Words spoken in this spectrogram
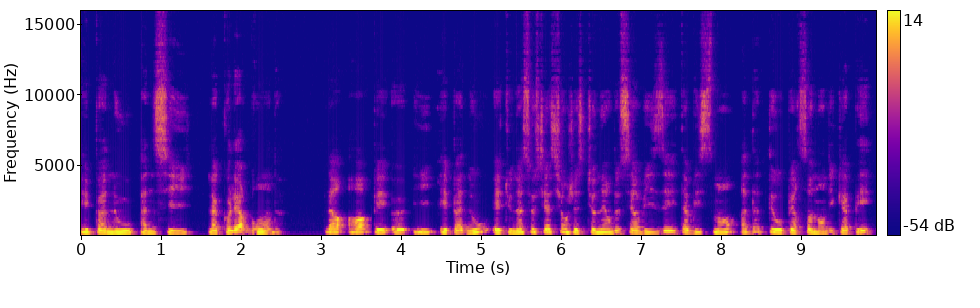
Epanou Annecy, la colère gronde. L'AAPEI Epanou est une association gestionnaire de services et établissements adaptés aux personnes handicapées.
